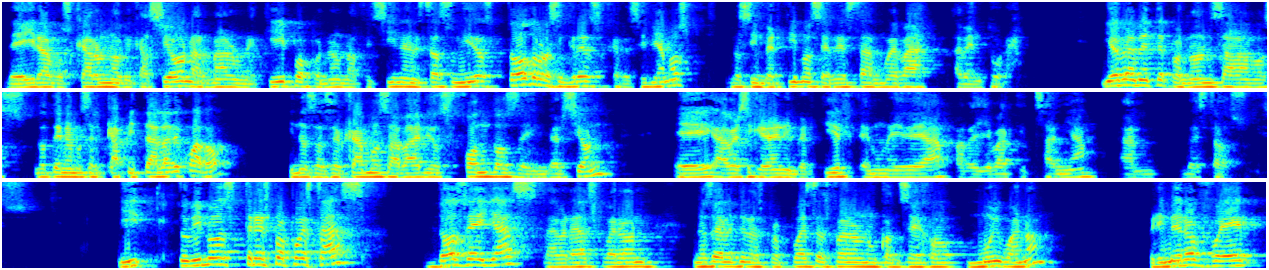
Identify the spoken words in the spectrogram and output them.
de ir a buscar una ubicación, armar un equipo, poner una oficina en Estados Unidos. Todos los ingresos que recibíamos los invertimos en esta nueva aventura. Y obviamente, pues no estábamos, no teníamos el capital adecuado y nos acercamos a varios fondos de inversión eh, a ver si querían invertir en una idea para llevar Kitsania a Estados Unidos. Y tuvimos tres propuestas, dos de ellas, la verdad, fueron, no solamente las propuestas, fueron un consejo muy bueno. Primero fue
